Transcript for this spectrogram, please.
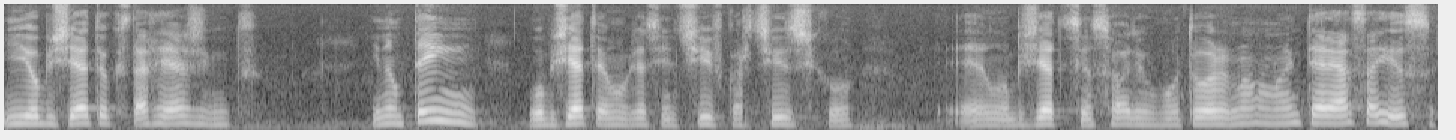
e objeto é o que está reagindo. E não tem, o objeto é um objeto científico, artístico, é um objeto sensório, motor, não, não interessa isso.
